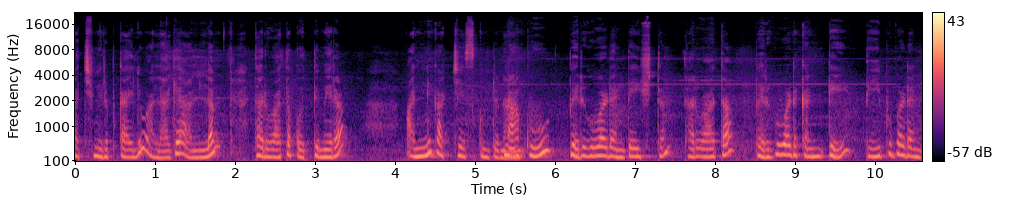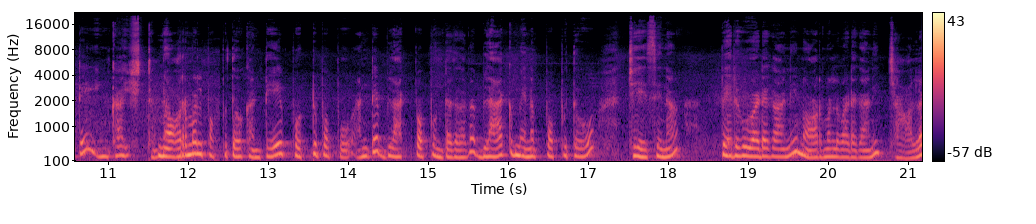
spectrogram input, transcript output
పచ్చిమిరపకాయలు అలాగే అల్లం తర్వాత కొత్తిమీర అన్నీ కట్ చేసుకుంటున్నాను. నాకు పెరుగువడ అంటే ఇష్టం. తర్వాత పెరుగువడ కంటే తీపివడ అంటే ఇంకా ఇష్టం. నార్మల్ పప్పుతో కంటే పొట్టు పప్పు అంటే బ్లాక్ పప్పు ఉంటుంది కదా బ్లాక్ మినప్పప్పుతో చేసిన పెరుగు వడ కానీ నార్మల్ వడ కానీ చాలా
